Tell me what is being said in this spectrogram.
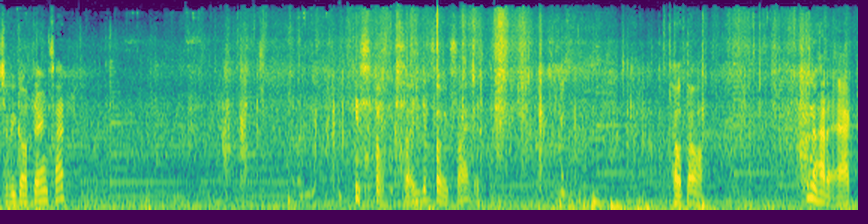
Should we go up there inside? He's so excited. He gets so excited. Toto. You know how to act.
